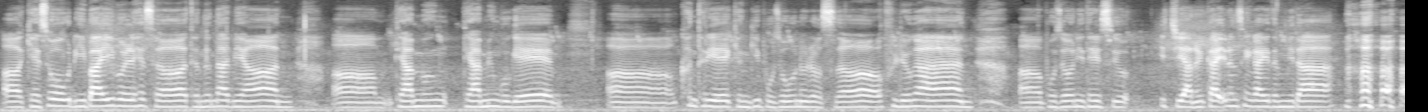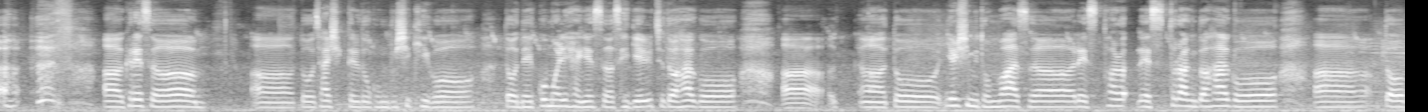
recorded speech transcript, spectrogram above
어, 계속 리바이벌 해서 듣는다면 어, 대한민, 대한민국의 어, 컨트리의 경기 보조원으로서 훌륭한 어, 보조원이 될 수 있지 않을까 이런 생각이 듭니다. 어, 그래서 어, 또 자식들도 공부시키고 또 내 꿈을 향해서 세계 일주도 하고 어, 어, 또 열심히 돈 모아서 레스토, 레스토랑도 하고 어, 또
